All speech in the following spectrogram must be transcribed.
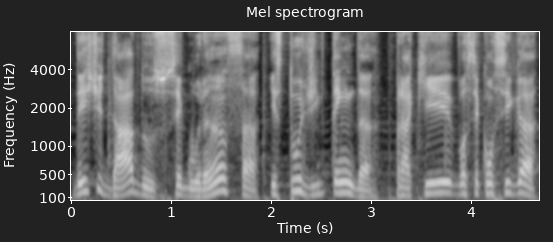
desde dados, segurança, estude, entenda, para que você consiga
